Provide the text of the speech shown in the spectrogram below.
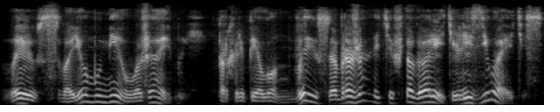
«Вы в своем уме, уважаемый?» — прохрипел он. «Вы соображаете, что говорите, или издеваетесь?»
